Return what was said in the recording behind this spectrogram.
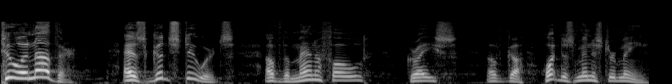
to another as good stewards of the manifold grace of God. What does minister mean?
